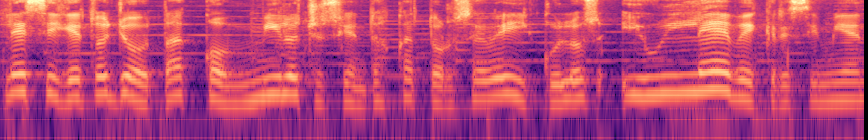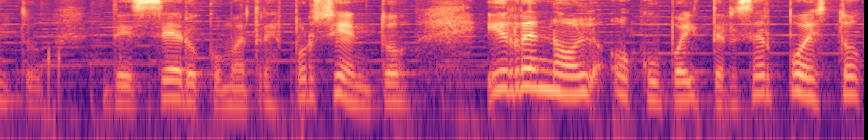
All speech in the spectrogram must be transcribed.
le sigue Toyota con 1.814 vehículos y un leve crecimiento de 0,3%, y Renault ocupa el tercer puesto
